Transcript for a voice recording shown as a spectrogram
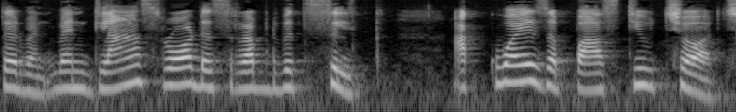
Third one, when glass rod is rubbed with silk, acquires a positive charge.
